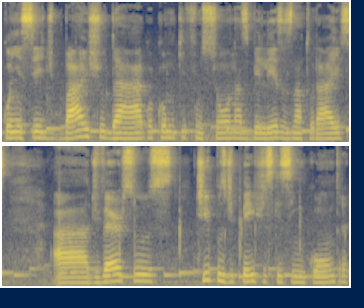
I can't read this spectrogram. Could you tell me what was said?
conhecer debaixo da água como que funciona as belezas naturais, há diversos tipos de peixes que se encontra.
